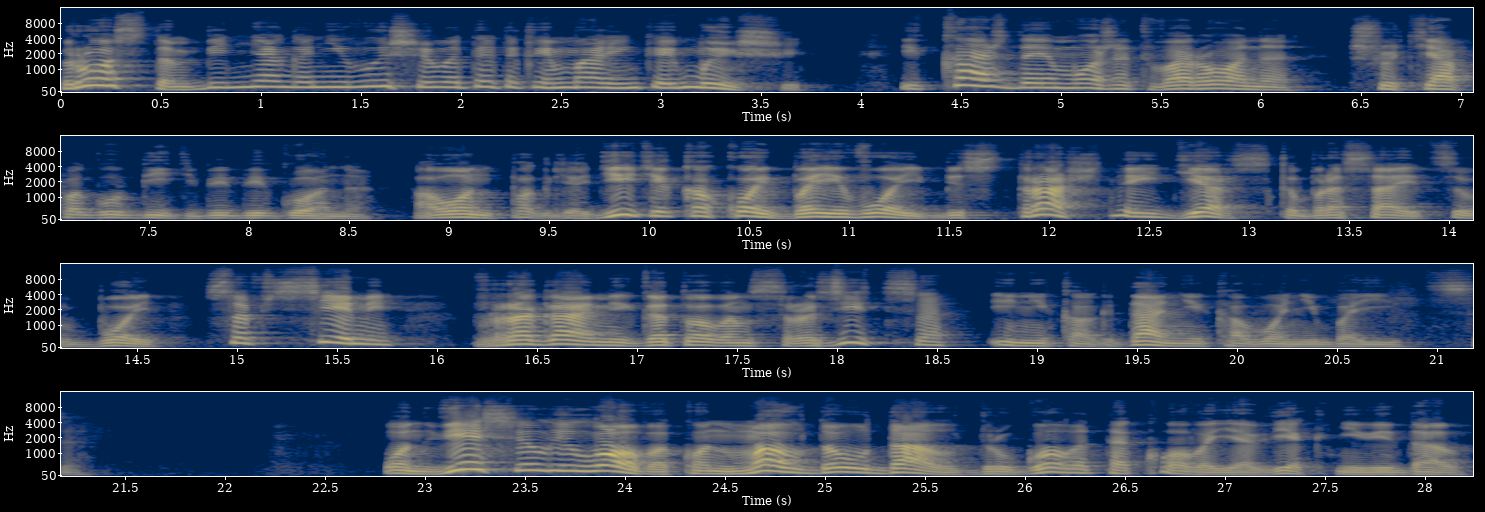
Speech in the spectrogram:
Ростом бедняга не выше вот этой маленькой мыши. И каждая может ворона, шутя, погубить Бибигона. А он, поглядите, какой боевой, бесстрашно и дерзко бросается в бой. Со всеми врагами готов он сразиться и никогда никого не боится. Он весел и ловок, он мал да удал, другого такого я век не видал.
